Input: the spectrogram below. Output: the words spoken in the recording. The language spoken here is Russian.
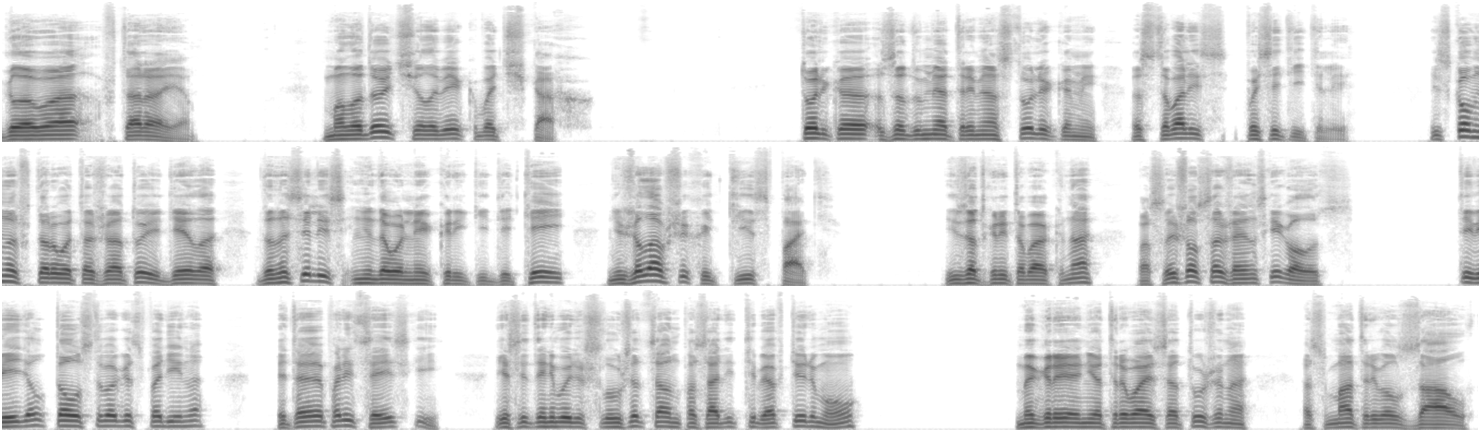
Глава вторая. Молодой человек в очках. Только за двумя-тремя столиками оставались посетители. Из комнат второго этажа то и дело доносились недовольные крики детей, не желавших идти спать. Из открытого окна послышался женский голос. — Ты видел толстого господина? Это полицейский. Если ты не будешь слушаться, он посадит тебя в тюрьму. Мегре, не отрываясь от ужина, осматривал зал.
